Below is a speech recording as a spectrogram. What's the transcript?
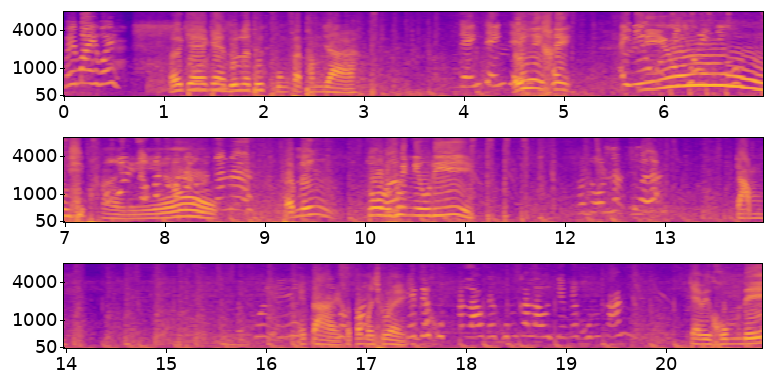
ไม่ไม่ไม่เว้ยเฮ้ยแกแกดุนระทึกฝูงสัตว์ทำยา เจ๋งเจ๋งเจ๋เอ้งยใครไอ้นิ้วนิวไอ้นิ้วชิบหายเดี๋ยวนิมันโดวนหนักเหมือนกันนะแป๊บนึงตัวไปช่วยนิวดีเราโดนหนักช่วยแล้วกเราช่วยเองำไม่ตายเขาต้องมาช่วย เจมส์แกคุ้มกันเราแกคุ้มกันเราเจมส์แกคุ้มกัน แกไปคุมดี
